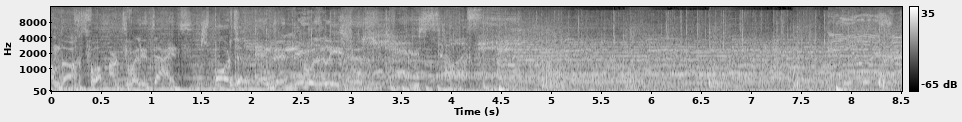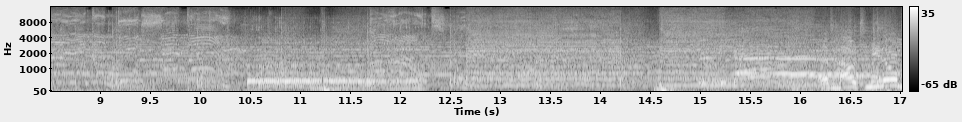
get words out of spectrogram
aandacht voor actualiteit, sport en de nieuwe releases. Het houdt niet op.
